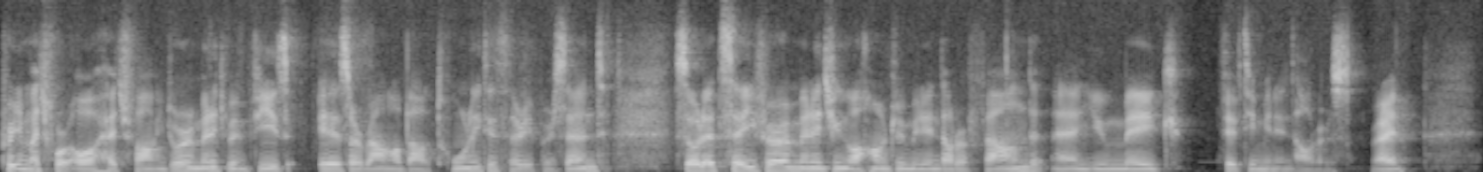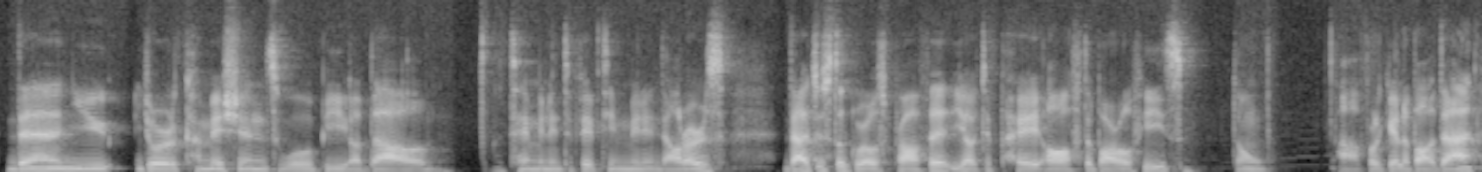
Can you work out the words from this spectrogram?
pretty much for all hedge fund, your management fees is around about 20 to 30%. So let's say if you're managing a $100 million fund and you make $50 million, right? Then you your commissions will be about 10 million to 15 million dollars. That's just the gross profit. You have to pay off the borrow fees. Don't uh, forget about that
